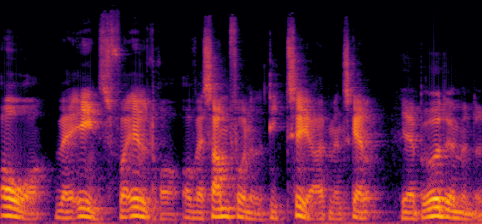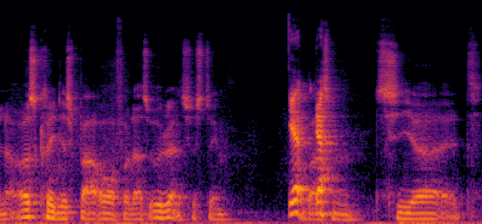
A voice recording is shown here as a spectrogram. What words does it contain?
over hvad ens forældre og hvad samfundet dikterer, at man skal. Ja, både det, men den er også kritisk bare over for deres uddannelsessystem. Ja, og bare ja, sådan siger, at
